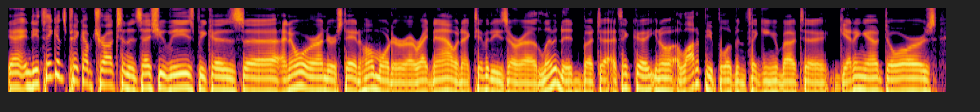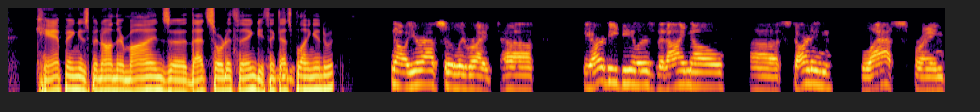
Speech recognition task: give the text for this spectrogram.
Yeah, and do you think it's pickup trucks and it's SUVs? Because uh, I know we're under a stay-at-home order uh, right now, and activities are uh, limited. But uh, I think uh, you know a lot of people have been thinking about uh, getting outdoors. Camping has been on their minds, that sort of thing. Do you think that's playing into it? No, you're absolutely right. the RV dealers that I know, starting last spring,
